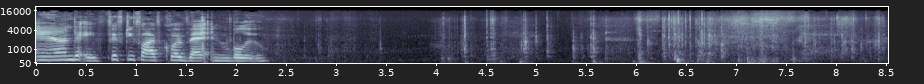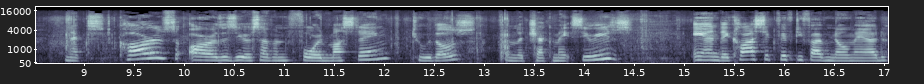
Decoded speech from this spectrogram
And a 55 Corvette in blue. Next cars are the 07 Ford Mustang, two of those from the Checkmate series, and a classic 55 Nomad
